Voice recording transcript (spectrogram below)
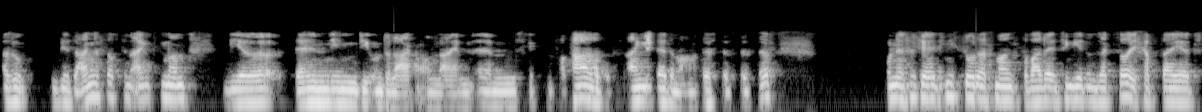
also wir sagen das auch den Eigentümern, wir stellen ihnen die Unterlagen online. Ähm, es gibt ein Portal, da wird das eingestellt, da machen wir das, das, das, das. Und es ist ja jetzt nicht so, dass man als Verwalter jetzt hingeht und sagt, so, ich habe da jetzt,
